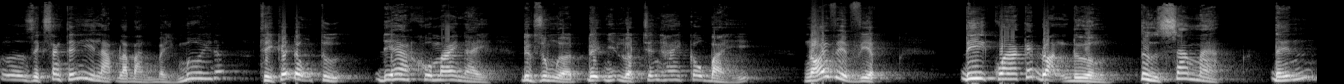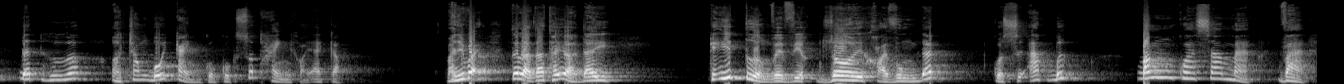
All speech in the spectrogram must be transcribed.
ờ, dịch sang tiếng Hy Lạp là bản 70 đó thì cái động từ diakomai này được dùng ở đệ nhị luật chương 2 câu 7 nói về việc đi qua cái đoạn đường từ sa mạc đến đất hứa ở trong bối cảnh của cuộc xuất hành khỏi Ai Cập. Và như vậy, tức là ta thấy ở đây cái ý tưởng về việc rời khỏi vùng đất của sự áp bức, băng qua sa mạc và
